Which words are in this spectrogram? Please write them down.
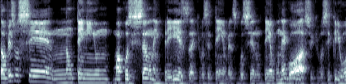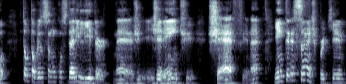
Talvez você não tenha nenhuma posição na empresa que você tenha, mas você não tem algum negócio que você criou, então talvez você não considere líder, né? Gerente, chefe, né? E é interessante porque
